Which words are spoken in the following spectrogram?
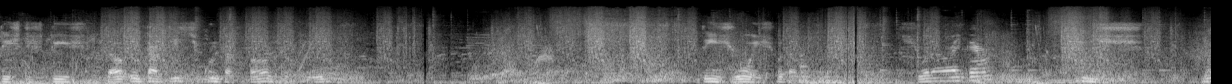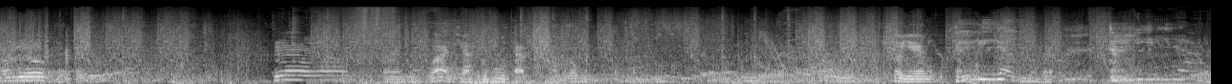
Тысяч, тысяч, тысяч. Да, ну так, 10 секунд осталось. Окей. Ты еще, еще давай. Еще давай-ка. Тысяч. Ну, ёпта. Ну, ладно, сейчас другую так попробуем. Все, я его... Три ляма, брат. Три ляма.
